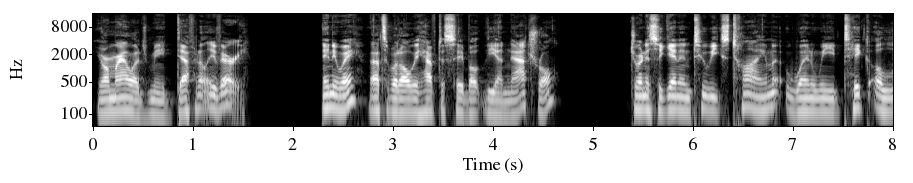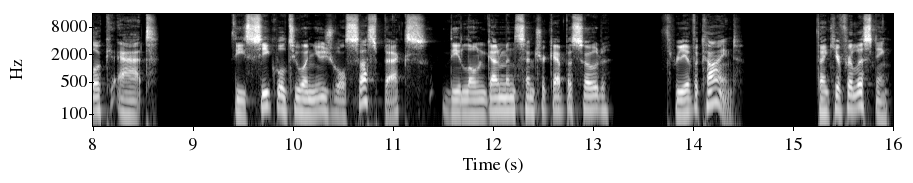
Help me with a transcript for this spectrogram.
your mileage may definitely vary. Anyway, that's about all we have to say about the unnatural. Join us again in two weeks' time when we take a look at the sequel to Unusual Suspects, the lone gunman centric episode, Three of a Kind. Thank you for listening.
